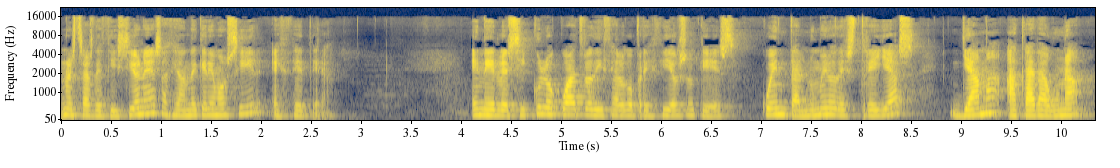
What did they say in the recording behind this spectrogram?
nuestras decisiones, hacia dónde queremos ir, etc. En el versículo 4 dice algo precioso que es, cuenta el número de estrellas, llama a cada una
